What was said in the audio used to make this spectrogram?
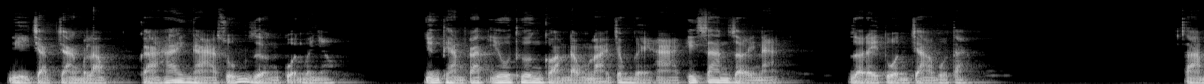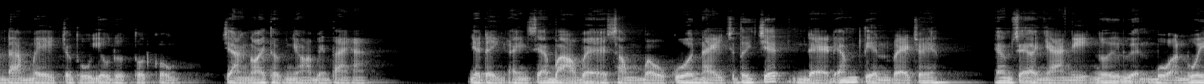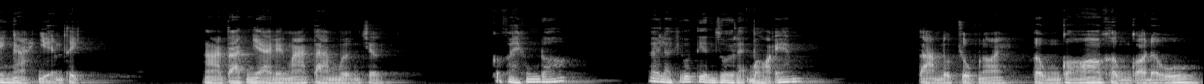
Ghi chặt chàng vào lòng. Cả hai ngả xuống giường cuộn với nhau. Những thèm khát yêu thương còn đồng lại trong người Hà Khi san rời nạn. Giờ đây tuôn chào vô Tam Tam đam mê cho thú yêu được tốt cùng. Chàng nói thật nhỏ bên tai Hà. Nhất định anh sẽ bảo vệ sòng bầu cua này cho tới chết Để đem tiền về cho em. Em sẽ ở nhà nghỉ ngơi luyện bùa nuôi ngả như em thích Hà tát nhẹ lên má Tam mượn chừng Có phải không đó? Hay là khi có tiền rồi lại bỏ em? Tam đột chụp nói Không có không có đâu.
